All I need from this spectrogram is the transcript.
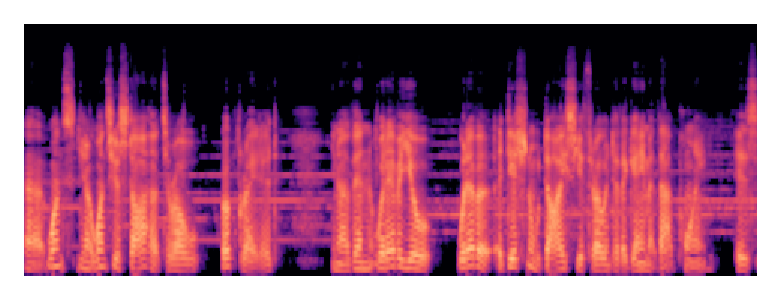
uh, once you know once your star huts are all upgraded, you know then whatever your whatever additional dice you throw into the game at that point is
